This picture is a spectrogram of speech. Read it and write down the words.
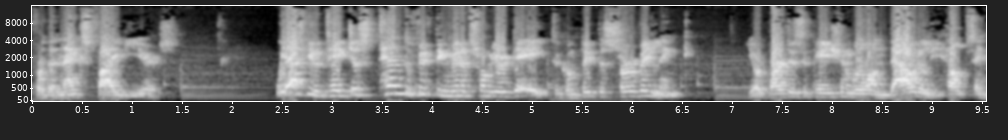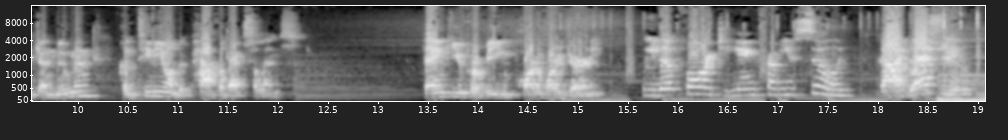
for the next five years. We ask you to take just 10 to 15 minutes from your day to complete the survey link your participation will undoubtedly help St. John Neumann continue on the path of excellence. Thank you for being part of our journey. We look forward to hearing from you soon. God bless you.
